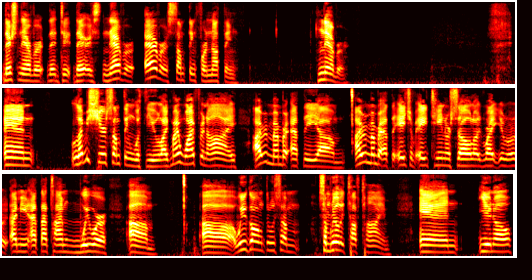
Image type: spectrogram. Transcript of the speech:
There's never there is never ever something for nothing. Never. And let me share something with you. Like my wife and I, I remember at the um, I remember at the age of 18 or so, like right, you know, I mean at that time we were um, uh, we were going through some some really tough time, and you know,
